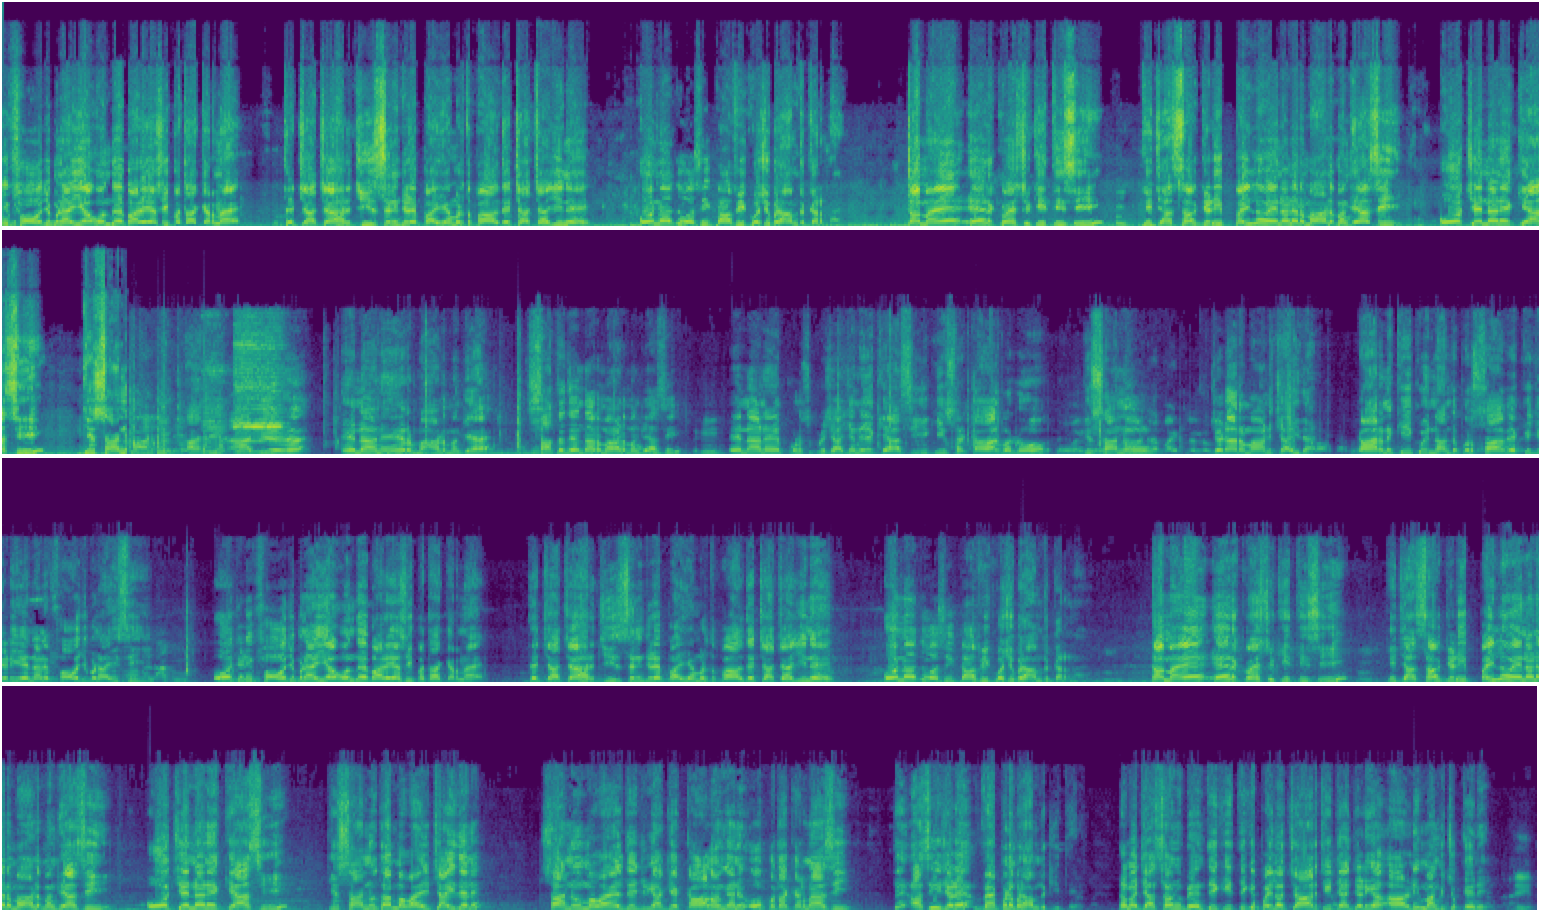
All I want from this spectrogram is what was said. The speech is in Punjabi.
ਜਿਹੜੀ ਫੌਜ ਬਣਾਈ ਆ, ਉਹਦੇ ਬਾਰੇ ਅਸੀਂ ਪਤਾ ਕਰਨਾ ਹੈ। ਤੇ ਚਾਚਾ ਹਰਜੀਤ ਸਿੰਘ ਜਿਹੜੇ ਭਾਈ ਅਮਰਤਪਾਲ ਦੇ ਚਾਚਾ ਜੀ ਨੇ, ਉਹਨਾਂ ਤੋਂ ਅਸੀਂ ਕਾਫੀ ਕੁਝ ਬਰਾਮਦ ਕਰਨਾ ਹੈ। ਤਾਂ ਮੈਂ ਇਹ ਰਿਕੁਐਸਟ ਕੀਤੀ ਸੀ ਕਿ ਜੱਜ ਸਾਹਿਬ, ਜਿਹੜੀ ਪਹਿਲੋਂ ਇਹਨਾਂ ਨੇ ਰਿਮਾਂਡ ਮੰਗਿਆ ਸੀ, ਉਹ ਚ ਇਹਨਾਂ ਨੇ ਕਿਹਾ ਸੀ ਕਿ ਸਾਨੂੰ ਹਾਂਜੀ ਅੱਜ ਇਹਨਾਂ ਨੇ ਰਿਮਾਂਡ ਮੰਗਿਆ ਹੈ। 7 ਦਿਨ ਦਾ ਰਿਮਾਂਡ ਮੰਗਿਆ ਸੀ। ਇਹਨਾਂ ਨੇ ਪੁਲਿਸ ਪ੍ਰਸ਼ਾਸਨ ਨੇ ਇਹ ਕਿਹਾ ਸੀ ਕਿ ਸਰਕਾਰ ਵੱਲੋਂ ਕਿ ਸਾਨੂੰ ਜਿਹੜਾ ਰਿਮਾਂਡ ਚਾਹੀਦਾ ਕਾਰਨ ਕੀ? ਕੋਈ ਆਨੰਦਪੁਰ ਸਾਹਿਬ ਇੱਕ ਜਿਹੜੀ ਇਹਨਾਂ ਨੇ ਫੌਜ ਬਣਾਈ ਸੀ, ਉਹ ਜਿਹੜੀ ਫੌਜ ਬਣਾਈ ਆ, ਉਹਦੇ ਬਾਰੇ ਅਸੀਂ ਪਤਾ ਕਰਨਾ ਹੈ। ਤੇ ਚਾਚਾ ਹਰਜੀਤ ਸਿੰਘ ਜਿਹੜੇ ਭਾਈ ਅਮਰਤਪਾਲ ਦੇ ਚਾਚਾ ਜੀ ਨੇ, ਉਹਨਾਂ ਤੋਂ ਅਸੀਂ ਕਾਫੀ ਕੁਝ ਬਰਾਮਦ ਕਰਨਾ ਹੈ। ਤਾਂ ਮੈਂ ਇਹ ਰਿਕੁਐਸਟ ਕੀਤੀ ਸੀ ਕਿ ਜੱਜ ਸਾਹਿਬ, ਜਿਹੜੀ ਪਹਿਲੋਂ ਇਹਨਾਂ ਨੇ ਰਿਮਾਂਡ ਮੰਗਿਆ ਸੀ, ਉਹ ਚ ਇਹਨਾਂ ਨੇ ਕਿਹਾ ਸੀ ਕਿ ਸਾਨੂੰ ਤਾਂ ਮੋਬਾਈਲ ਚਾਹੀਦੇ ਨੇ। ਸਾਨੂੰ ਮੋਬਾਈਲ ਦੇ ਜਿਹੜੀਆਂ ਅੱਗੇ ਕਾਲ ਹੋਈਆਂ ਨੇ, ਉਹ ਪਤਾ ਕਰਨਾ ਅਸੀਂ, ਤੇ ਅਸੀਂ ਜਿਹੜੇ ਵੈਪਨ ਬਰਾਮਦ ਕੀਤੇ ਨੇ। ਤਾਂ ਮੈਂ ਜੱਜ ਸਾਹਿਬ ਨੂੰ ਬੇਨਤੀ ਕੀਤੀ ਕਿ ਪਹਿਲਾਂ ਚਾਰ ਚੀਜ਼ਾਂ ਜਿਹੜੀਆਂ ਆਲਰੇਡੀ ਮੰਗ ਚੁੱਕੇ ਨੇ।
